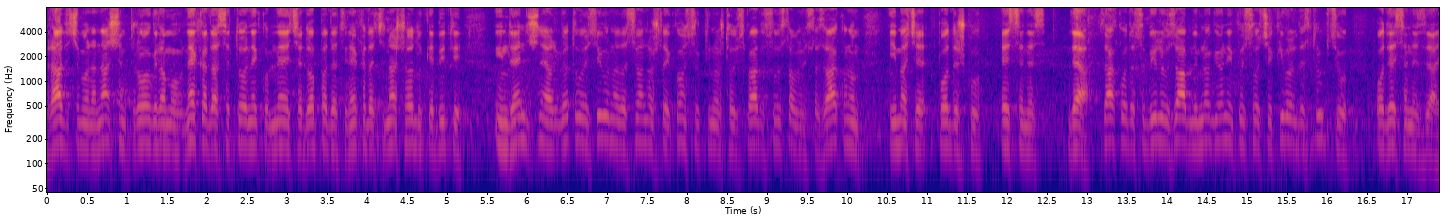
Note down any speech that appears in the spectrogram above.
radit ćemo na našem programu, nekada se to nekom neće dopadati, nekada će naše odluke biti identične, ali gotovo je sigurno da sve ono što je konstruktivno, što je u skladu s ustavom i sa zakonom, imaće podršku SNSD-a. Zakon da su bili u zabli mnogi oni koji su očekivali destrukciju od SNSD-a.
